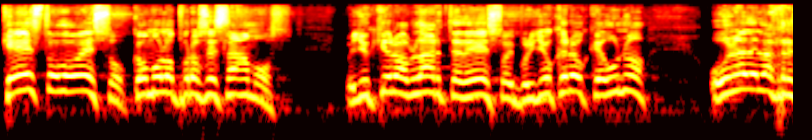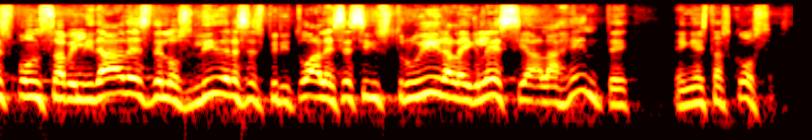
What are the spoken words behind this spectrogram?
¿Qué es todo eso? ¿Cómo lo procesamos? Pues yo quiero hablarte de eso, y yo creo que uno, una de las responsabilidades de los líderes espirituales es instruir a la iglesia, a la gente en estas cosas.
